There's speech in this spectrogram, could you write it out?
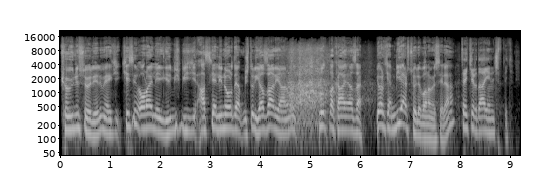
köyünü söyleyelim. Yani kesin orayla ilgili bir, bir askerliğini orada yapmıştır. Yazar yani Mut- mutlaka yazar. Görkem bir yer söyle bana mesela. Tekirdağ Yeni Çiftlik.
